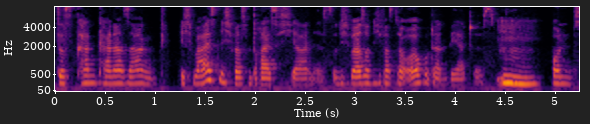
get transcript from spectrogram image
das kann keiner sagen. Ich weiß nicht, was in 30 Jahren ist. Und ich weiß auch nicht, was der Euro dann wert ist. Mhm. Und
